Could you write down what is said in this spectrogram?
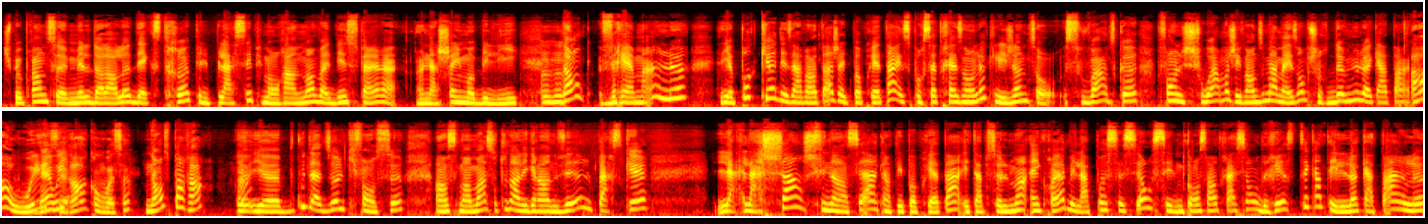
Je peux prendre ce 1000 $-là d'extra, puis le placer, puis mon rendement va être bien supérieur à un achat immobilier. Mhm. Donc, vraiment, là, il n'y a pas que des avantages à être propriétaire. c'est pour cette raison-là que les jeunes sont souvent, en tout cas, font le choix. Moi, j'ai vendu ma maison, puis je suis redevenue locataire. Ah oui, ben c'est rare qu'on voit ça. Non, c'est pas rare. Il y, a beaucoup d'adultes qui font ça en ce moment, surtout dans les grandes villes, parce que la, la, charge financière quand tu es propriétaire est absolument incroyable et la possession, c'est une concentration de risque. Tu sais, quand tu es locataire, il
